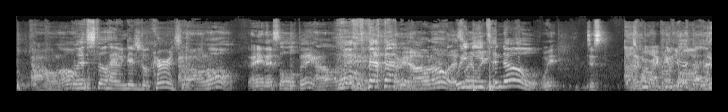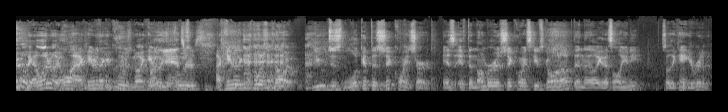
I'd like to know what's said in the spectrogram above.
I don't know. with still having digital currency? I don't know. Hey, that's the whole thing. I don't know. I mean, I don't know. That's we need like, to know. We just. That's I don't know. I brought came. you No, literally, I literally. Hold on. I came to the conclusion. No, I came For to the, the conclusion. answers? I came to the conclusion. No, you just look at the shitcoin chart. Is if the number of shitcoins keeps going up, then they're like that's all you need. So they can't get rid of it.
